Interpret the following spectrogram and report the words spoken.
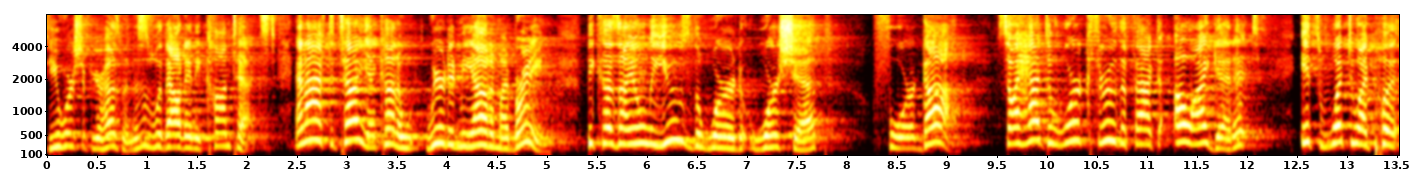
Do you worship your husband? This is without any context. And I have to tell you, it kind of weirded me out in my brain because I only use the word worship for God. So I had to work through the fact, oh, I get it. It's what do I put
